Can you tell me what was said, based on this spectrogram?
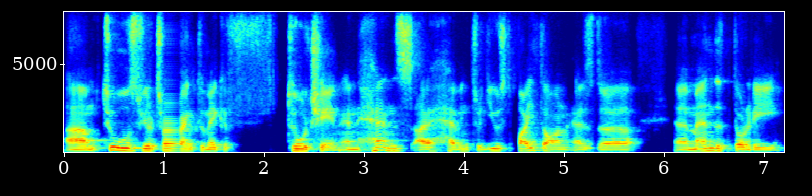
um, tools, we're trying to make a tool chain. And hence I have introduced Python as a, a mandatory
